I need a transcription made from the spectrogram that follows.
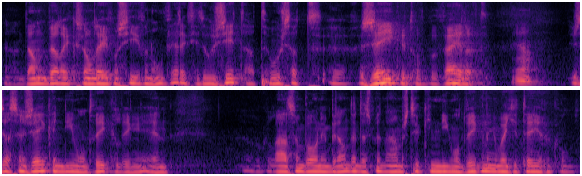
Nou, dan bel ik zo'n leverancier van hoe werkt dit? Hoe zit dat? Hoe is dat uh, gezekerd of beveiligd? Ja. Dus dat zijn zeker nieuwe ontwikkelingen. En ook laatst een woningbrand, en dat is met name een stukje nieuwe ontwikkelingen wat je tegenkomt.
